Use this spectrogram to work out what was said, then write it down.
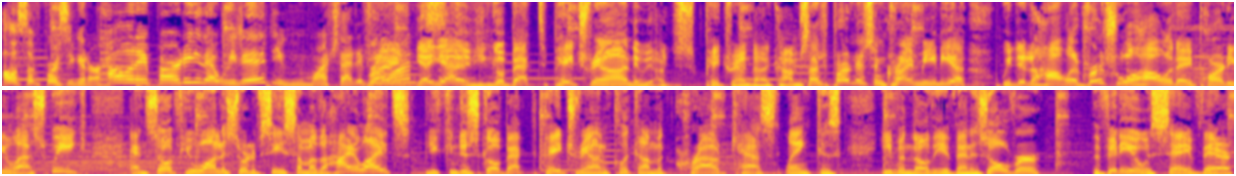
Also, of course, you get our holiday party that we did. You can watch that if you Right. want. Yeah, yeah. You can go back to Patreon, uh, just patreon.com slash partners in crime media. We did a hol- virtual holiday party last week. And so if you want to sort of see some of the highlights, you can just go back to Patreon, click on the Crowdcast link, because even though the event is over, the video is saved there.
